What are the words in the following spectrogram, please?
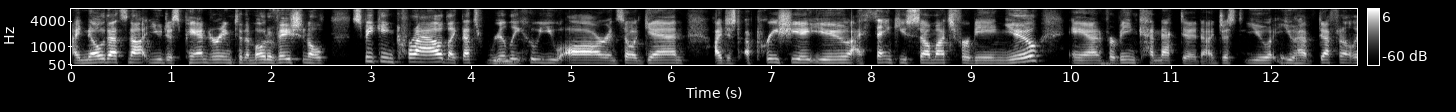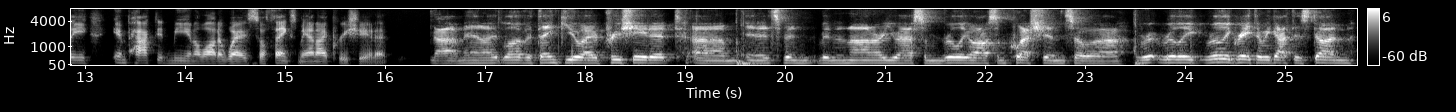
I know that's not you just pandering to the motivational speaking crowd. Like that's really mm. who you are. And so again, I just appreciate you. I thank you so much for being you and for being connected. I just you you have definitely impacted me in a lot of ways. So thanks, man. I appreciate it. Ah, man, I love it. Thank you. I appreciate it. Um, and it's been been an honor. You asked some really awesome questions. So uh, re- really, really great that we got this done,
